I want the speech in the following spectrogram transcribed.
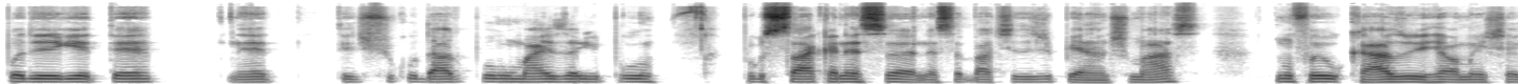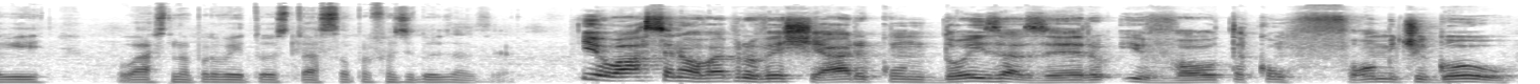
poderia ter, né, ter dificuldade por mais ali pro, pro Saka nessa, nessa batida de pênalti, mas não foi o caso e realmente ali o Arsenal aproveitou a situação para fazer 2 a 0 e o Arsenal vai para o vestiário com 2 a 0 e volta com fome de gol.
